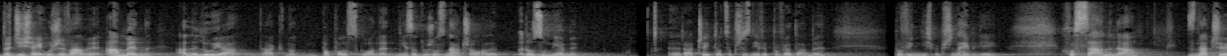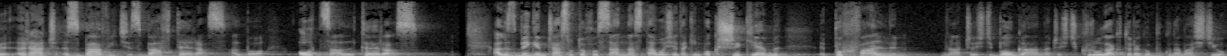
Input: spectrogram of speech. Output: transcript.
do dzisiaj używamy. Amen, Aleluja. Tak? No, po polsku one nie za dużo znaczą, ale rozumiemy raczej to, co przez nie wypowiadamy. Powinniśmy przynajmniej. Hosanna znaczy racz zbawić, zbaw teraz, albo ocal teraz. Ale z biegiem czasu to Hosanna stało się takim okrzykiem pochwalnym na cześć Boga, na cześć króla, którego Bóg namaścił.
